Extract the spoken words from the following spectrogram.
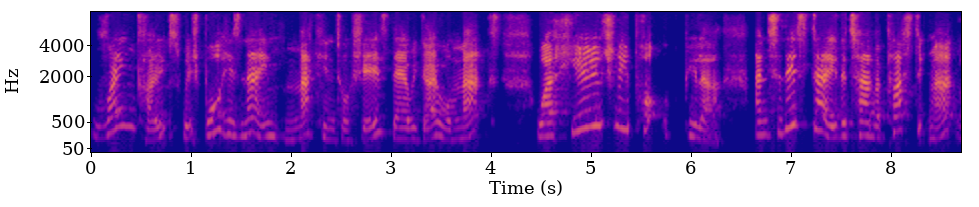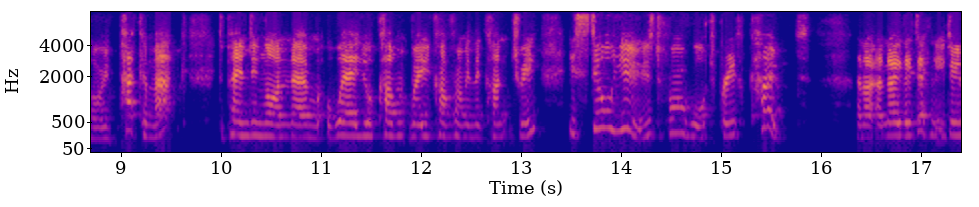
raincoats, which bore his name, Macintoshes, there we go, or Macs, were hugely popular. And to this day, the term a plastic Mac or a pack a Mac, depending on um, where, you come, where you come from in the country, is still used for a waterproof coat. And I, I know they definitely do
